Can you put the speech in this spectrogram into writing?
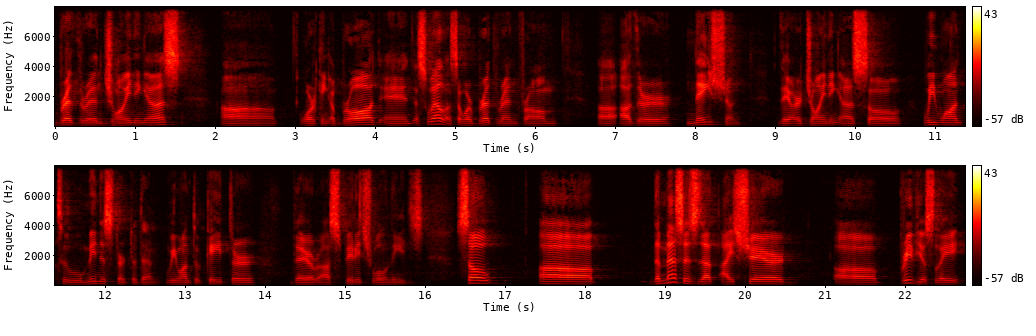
brethren joining us, uh, working abroad, and as well as our brethren from uh, other nation. They are joining us, so we want to minister to them. We want to cater their uh, spiritual needs. So, uh, the message that I shared uh, previously,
